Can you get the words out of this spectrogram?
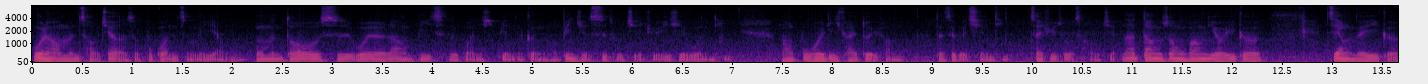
未来我们吵架的时候，不管怎么样，我们都是为了让彼此的关系变得更好，并且试图解决一些问题，然后不会离开对方的这个前提再去做吵架。那当双方有一个这样的一个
